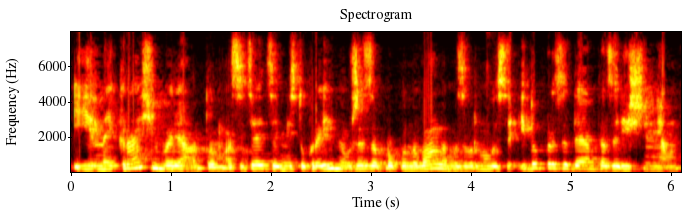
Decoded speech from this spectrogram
І найкращим варіантом Асоціація міст України вже запропонувала. Ми звернулися і до президента за рішенням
